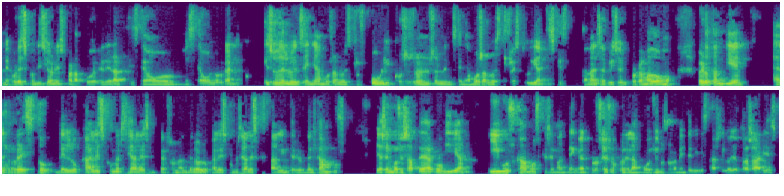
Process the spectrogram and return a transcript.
mejores condiciones para poder generar este abono, este abono orgánico. Eso se lo enseñamos a nuestros públicos, eso se lo enseñamos a nuestros estudiantes que están al servicio del programa Domo, pero también al resto de locales comerciales, el personal de los locales comerciales que están al interior del campus. Y hacemos esa pedagogía y buscamos que se mantenga el proceso con el apoyo no solamente de bienestar, sino de otras áreas,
